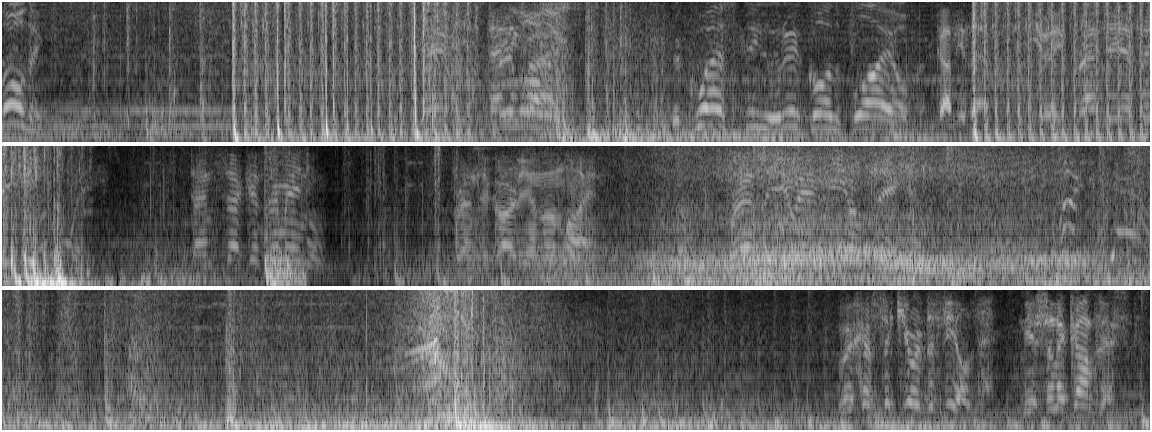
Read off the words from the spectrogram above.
Loading. UAV standing by. Requesting recon flyover. Copy that. UAV Friendly SAE on the way. Ten seconds remaining. Friendly Guardian online. Friendly UAV on station. We have secured the field. Mission accomplished.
